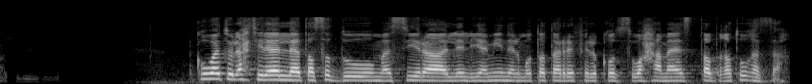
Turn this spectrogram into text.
قوات الاحتلال تصد مسيرة لليمين المتطرف في القدس وحماس تضغط غزة.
